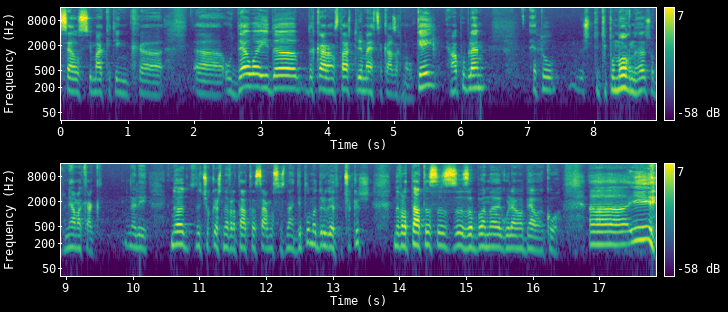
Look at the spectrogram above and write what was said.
sales и маркетинг отдела и да, да карам стаж 3 месеца. Казах му, окей, няма проблем. Ето, ще ти помогна, защото няма как. Нали, едно е да чукаш на вратата само с една диплома, друга е да чукаш на вратата с зъба на голяма бяла кула. А, и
